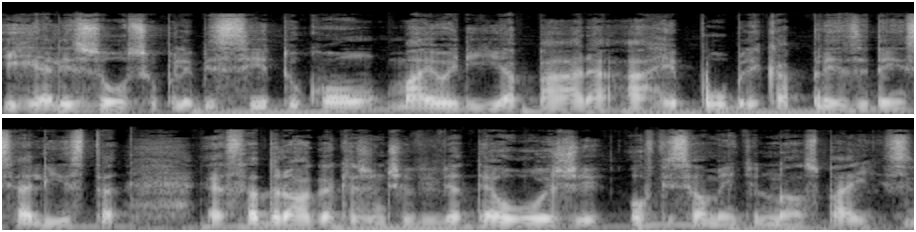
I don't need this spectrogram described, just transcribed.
e realizou-se o plebiscito com maioria para a República Presidencialista, essa droga que a gente vive até hoje oficialmente no nosso país.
